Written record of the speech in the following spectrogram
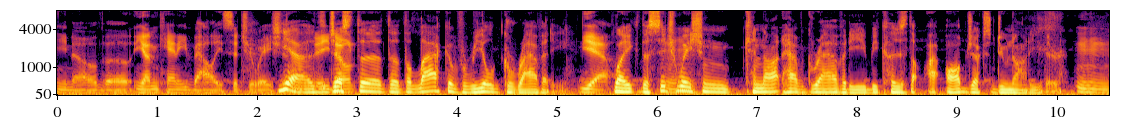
you know, the, the uncanny valley situation. yeah, you just the, the the lack of real gravity. yeah, Like the mm-hmm. situation cannot have gravity because the uh, objects do not either. Mm-hmm.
